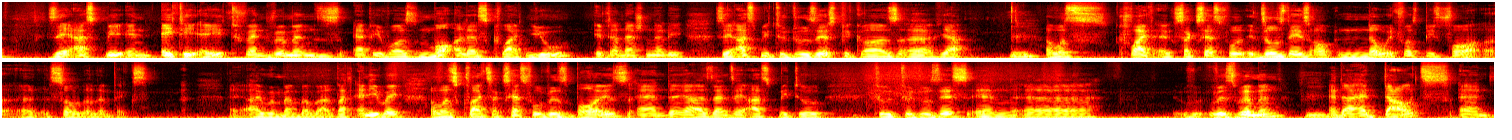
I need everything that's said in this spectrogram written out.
they asked me in 88 when women's épée was more or less quite new internationally. They asked me to do this because, uh, yeah, mm. I was quite uh, successful in those days. Of, no, it was before uh, uh, Seoul Olympics. I remember well. But anyway, I was quite successful with boys, and uh, then they asked me to to to do this in uh, with women, mm. and I had doubts, and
